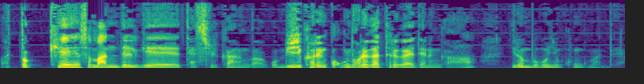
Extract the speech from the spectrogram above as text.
어떻게 해서 만들게 됐을까 하는 거하고 뮤지컬에는 꼭 노래가 들어가야 되는가 이런 부분이 좀 궁금한데요.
